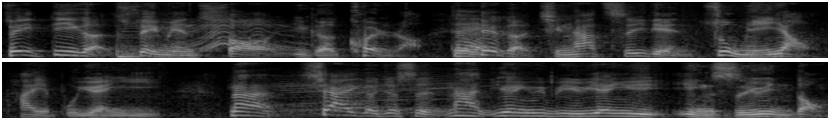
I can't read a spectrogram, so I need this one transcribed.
所以第一个睡眠受到一个困扰。第二个，请他吃一点助眠药，他也不愿意。那下一个就是，那愿意不愿意饮食运动？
